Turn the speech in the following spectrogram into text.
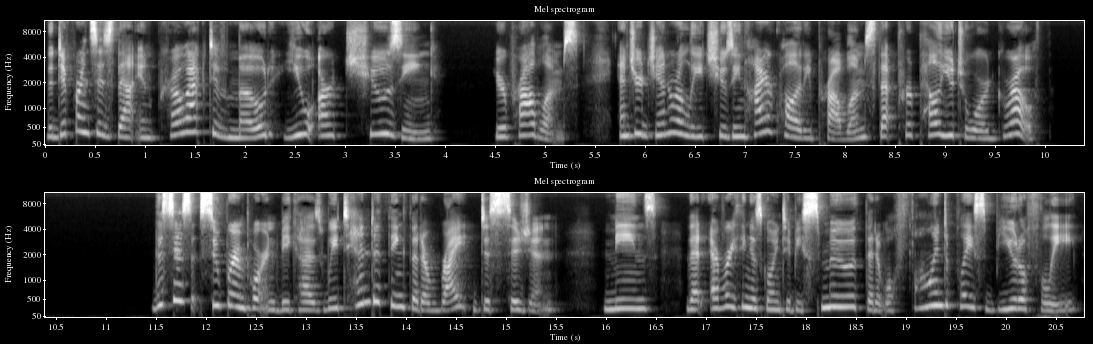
The difference is that in proactive mode, you are choosing your problems, and you're generally choosing higher quality problems that propel you toward growth. This is super important because we tend to think that a right decision means that everything is going to be smooth, that it will fall into place beautifully.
